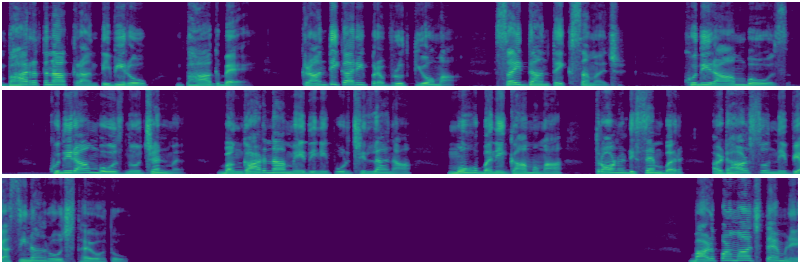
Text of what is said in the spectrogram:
ભારતના ક્રાંતિવીરો ભાગ બે. ક્રાંતિકારી પ્રવૃત્તિઓમાં સૈદ્ધાંતિક સમજ. ખુદીરામ બોઝ. ખુદીરામ બોઝનો જન્મ બંગાળના મેદિનીપુર જિલ્લાના મોહબની ગામમાં ત્રણ ડિસેમ્બર અઢારસો નેવ્યાસીના રોજ થયો હતો. બાળપણમાં જ તેમણે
